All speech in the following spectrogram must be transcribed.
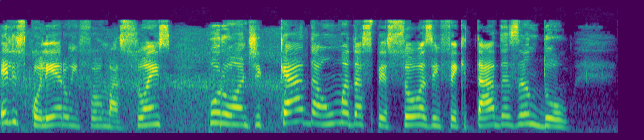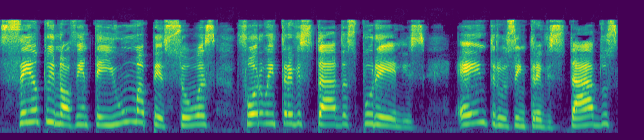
Eles colheram informações por onde cada uma das pessoas infectadas andou. 191 pessoas foram entrevistadas por eles. Entre os entrevistados,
